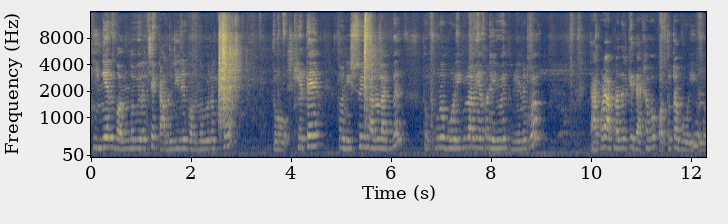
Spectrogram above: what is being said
হিঙের গন্ধ বেরোচ্ছে, কালো জিরের গন্ধ বেরোচ্ছে। তো খেতে তো নিশ্চয়ই ভালো লাগবে। তো পুরো বড়িগুলো আমি এখন এইভাবে তুলে নেব। তারপরে আপনাদেরকে দেখাবো কতটা বড়ি হলো।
